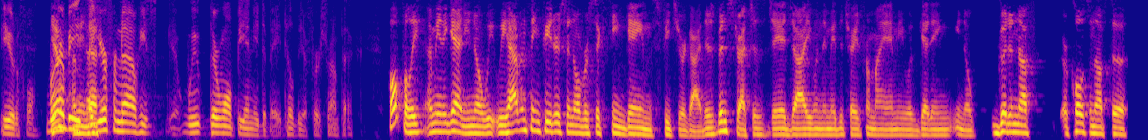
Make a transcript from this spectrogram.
Beautiful. We're Yeah, going to be I mean, a that's- year from now. He's, we, there won't be any debate. He'll be a first round pick. Hopefully. I mean, again, you know, we, we haven't seen Pederson over 16 games feature a guy. There's been stretches. Jay Ajayi, when they made the trade from Miami, was getting, you know, good enough or close enough to,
